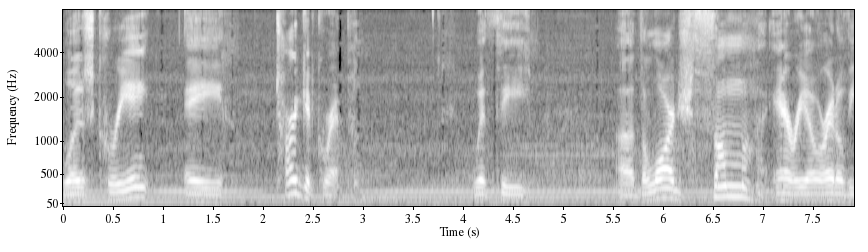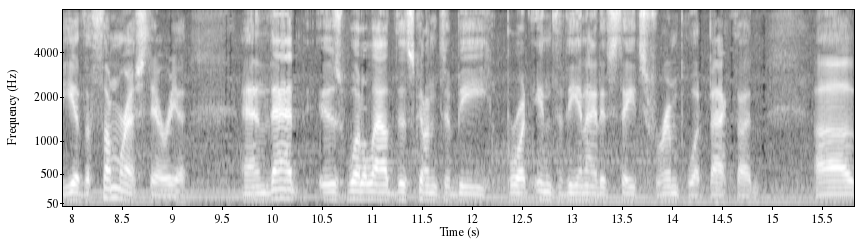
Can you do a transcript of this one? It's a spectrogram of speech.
was create a target grip with the uh, the large thumb area right over here, the thumb rest area, and that is what allowed this gun to be brought into the United States for import back then. Uh,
